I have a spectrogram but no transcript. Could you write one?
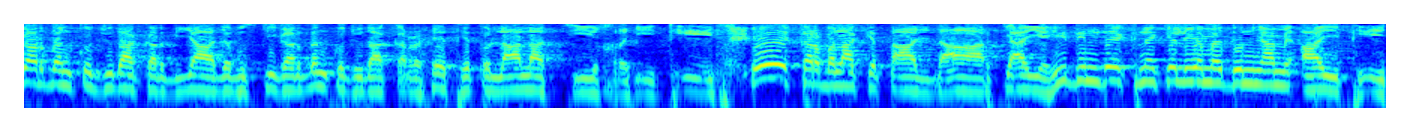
گردن کو جدا کر دیا۔ جب اس کی گردن کو جدا کر رہے تھے تو لالا چیخ رہی تھی۔ اے کربلا کے تاجدار، کیا یہی دن دیکھنے کے لیے میں دنیا میں آئی تھی؟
